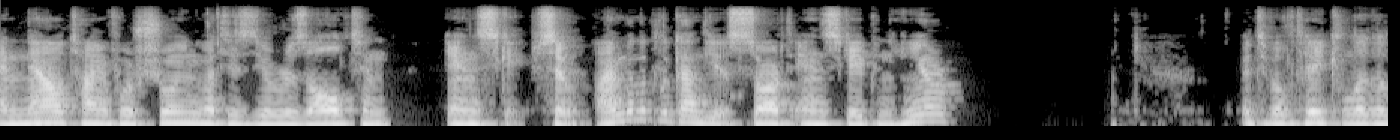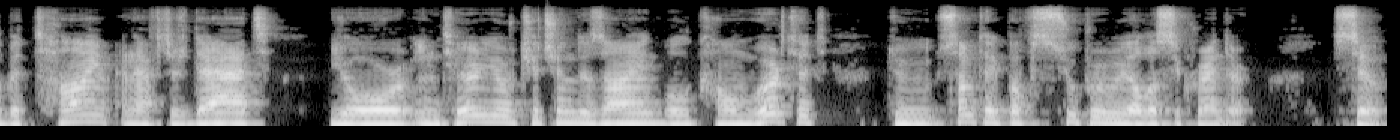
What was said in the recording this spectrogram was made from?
and now time for showing what is the result in Enscape so I'm going to click on the start Enscape in here it will take a little bit time and after that your interior kitchen design will convert it to some type of super realistic render. So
